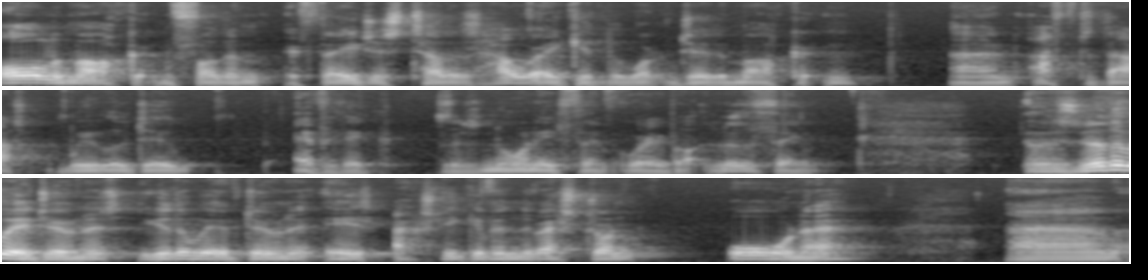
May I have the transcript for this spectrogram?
all the marketing for them if they just tell us how regular they want to do the marketing and after that we will do everything. There's no need for them to worry about another thing. There's another way of doing it. The other way of doing it is actually giving the restaurant owner um,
